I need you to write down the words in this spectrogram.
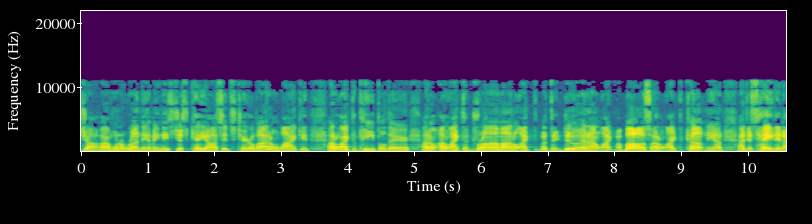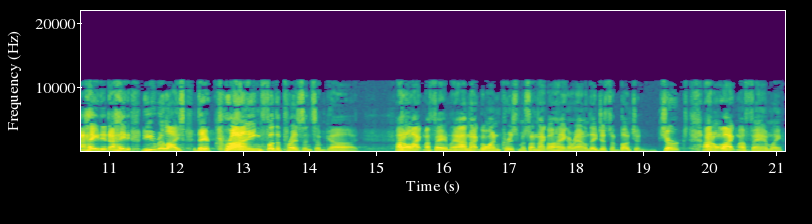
job. I want to run. I mean, it's just chaos. It's terrible. I don't like it. I don't like the people there. I don't, I don't like the drama. I don't like what they're doing. I don't like my boss. I don't like the company. I, I just hate it. I hate it. I hate it. Do you realize they're crying for the presence of God? I don't like my family. I'm not going Christmas. I'm not going to hang around them. They're just a bunch of jerks. I don't like my family.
